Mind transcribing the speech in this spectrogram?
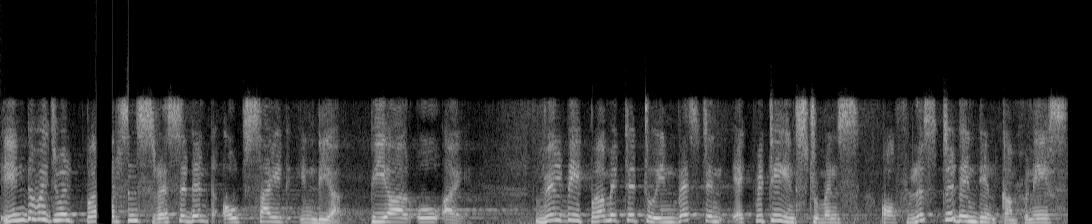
individual persons resident outside India, PROI, will be permitted to invest in equity instruments of listed Indian companies.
